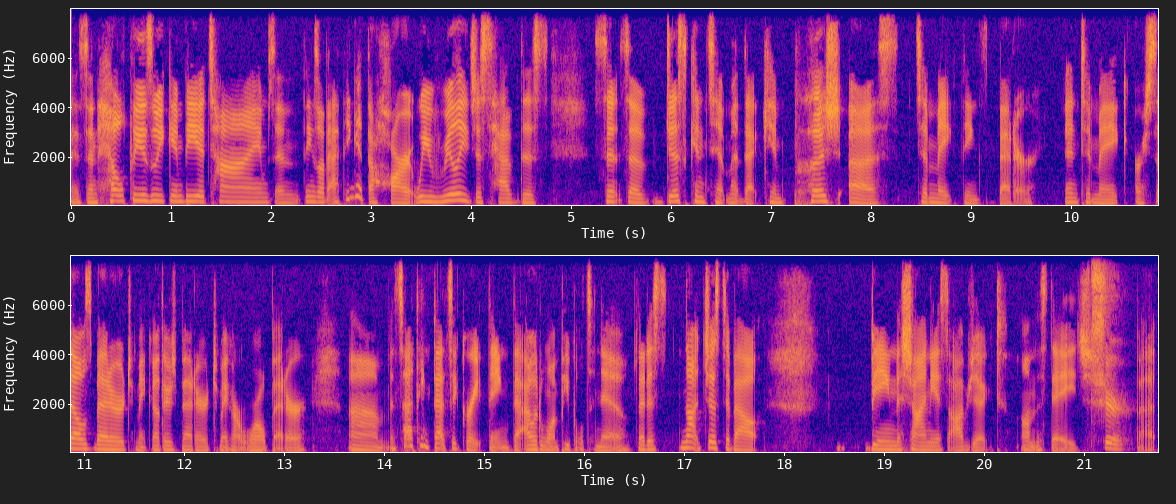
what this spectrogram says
as unhealthy as we can be at times and things like that, I think at the heart we really just have this sense of discontentment that can push us to make things better and to make ourselves better, to make others better, to make our world better. Um, and so I think that's a great thing that I would want people to know that it's not just about being the shiniest object on the stage, Sure. but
